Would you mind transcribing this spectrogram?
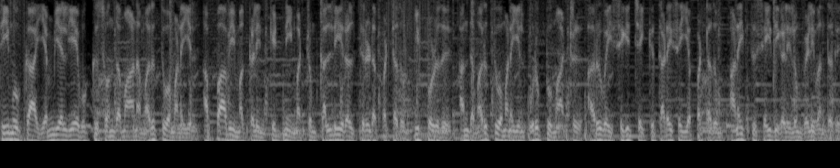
திமுக எம்எல்ஏவுக்கு சொந்தமான மருத்துவமனையில் அப்பாவி மக்களின் கிட்னி மற்றும் கல்லீரல் திருடப்பட்டதும் இப்பொழுது அந்த மருத்துவமனையில் உறுப்பு மாற்று அறுவை சிகிச்சைக்கு தடை செய்யப்பட்டதும் அனைத்து செய்திகளிலும் வெளிவந்தது.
